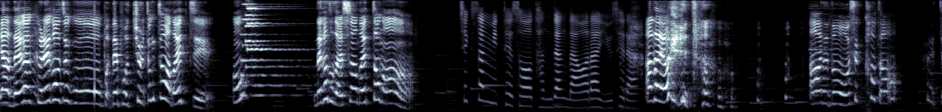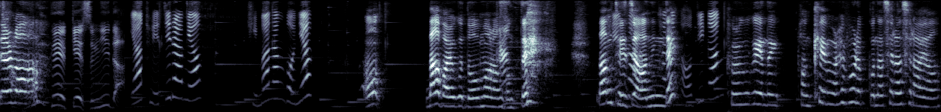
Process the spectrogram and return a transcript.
야, 내가 그래가지고 내 버추얼 뚱뚱하다 했지? 어? 내가 더 날씬하다 했잖아. 책상 밑에서 당장 나와라 유세라. 아, 나 여기 있다고. 아, 근데 너무 어색하다. 젤라. 뵙겠습니다. 야 돼지라며 기만한 거냐? 어? 나 말고 너 말한 건데? 난 돼지 아닌데? 어디가? 결국에는 방캠을 해버렸구나 세라세라야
